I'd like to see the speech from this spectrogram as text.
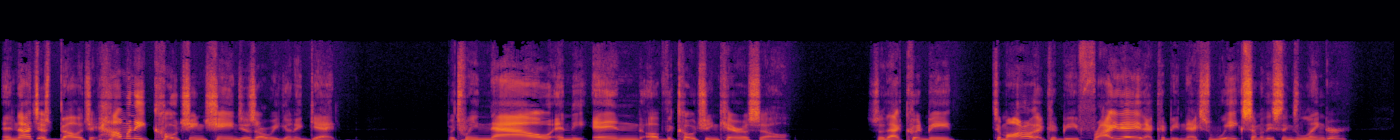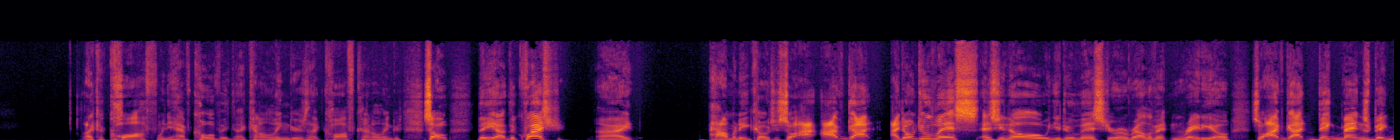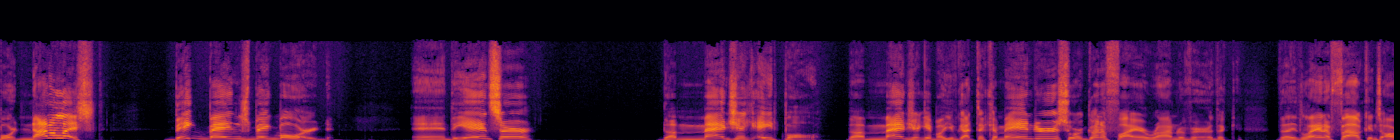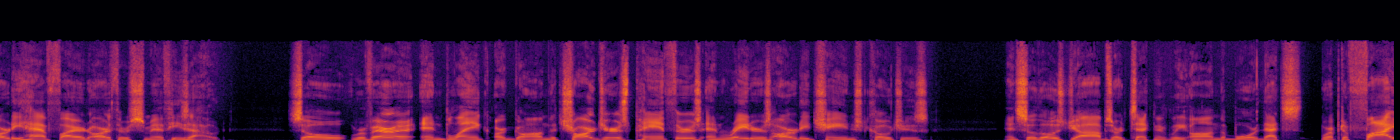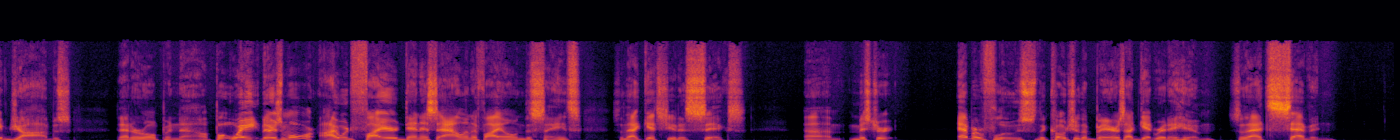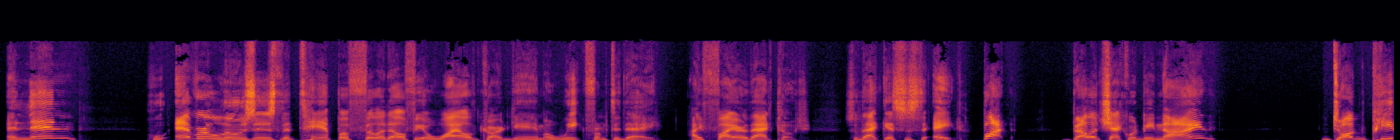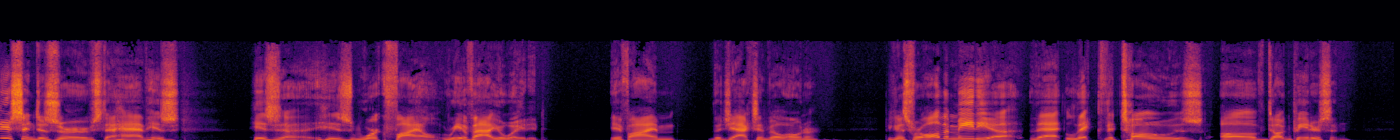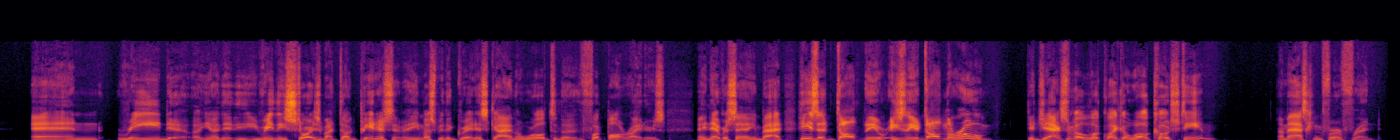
and not just Belichick, how many coaching changes are we going to get between now and the end of the coaching carousel? So that could be tomorrow, that could be Friday, that could be next week. Some of these things linger. Like a cough when you have COVID, that kind of lingers, that cough kind of lingers. So the uh, the question, all right, how many coaches? So I, have got, I don't do lists. As you know, when you do lists, you're irrelevant in radio. So I've got Big Ben's big board, not a list. Big Ben's big board. And the answer the magic eight ball. The magic eight ball. You've got the commanders who are going to fire Ron Rivera. The, the Atlanta Falcons already have fired Arthur Smith. He's out. So Rivera and Blank are gone. The Chargers, Panthers, and Raiders already changed coaches. And so those jobs are technically on the board. That's we're up to five jobs that are open now. But wait, there's more. I would fire Dennis Allen if I owned the Saints. So that gets you to six. Um, Mr. Eberflus, the coach of the Bears, I'd get rid of him. So that's seven. And then Whoever loses the Tampa Philadelphia wild card game a week from today, I fire that coach. So that gets us to eight. But Belichick would be nine. Doug Pederson deserves to have his his uh, his work file reevaluated. If I'm the Jacksonville owner, because for all the media that lick the toes of Doug Pederson and read, uh, you know, you read these stories about Doug Pederson. He must be the greatest guy in the world to the football writers. They never say anything bad. He's adult. He's the adult in the room. Did Jacksonville look like a well-coached team? I'm asking for a friend.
